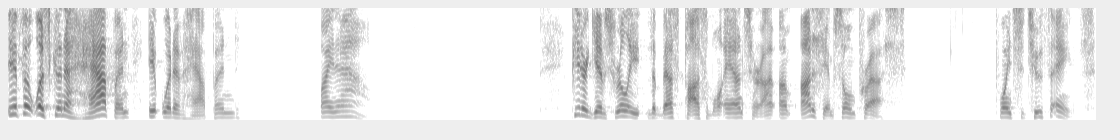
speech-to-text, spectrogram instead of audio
if it was going to happen, it would have happened by now. Peter gives really the best possible answer. I, I'm, honestly, I'm so impressed. Points to two things.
